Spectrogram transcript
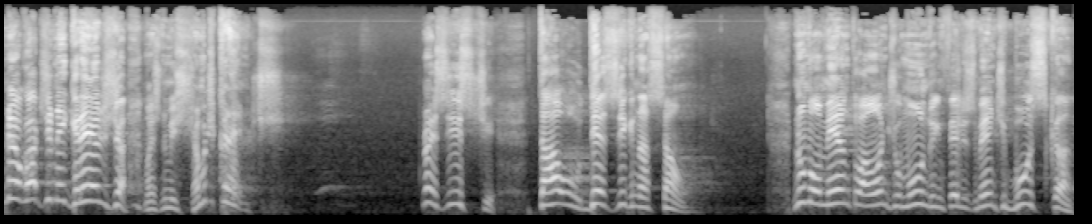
Não, eu gosto de ir na igreja, mas não me chamo de crente. Não existe tal designação. No momento onde o mundo, infelizmente, busca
